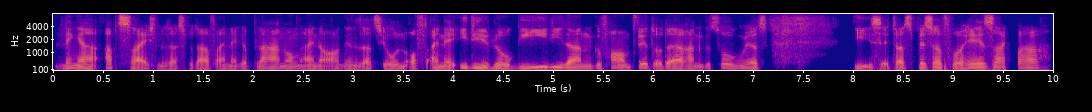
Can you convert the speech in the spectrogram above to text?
länger abzeichnet. Das bedarf einer Geplanung, einer Organisation, oft einer Ideologie, die dann geformt wird oder herangezogen wird. Die ist etwas besser vorhersagbar.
